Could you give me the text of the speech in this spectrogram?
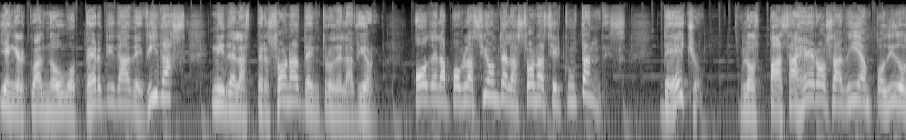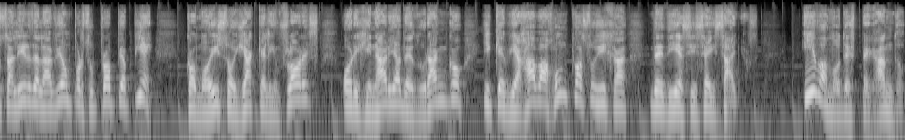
y en el cual no hubo pérdida de vidas ni de las personas dentro del avión o de la población de las zonas circunstantes. De hecho, los pasajeros habían podido salir del avión por su propio pie, como hizo Jacqueline Flores, originaria de Durango y que viajaba junto a su hija de 16 años. Íbamos despegando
